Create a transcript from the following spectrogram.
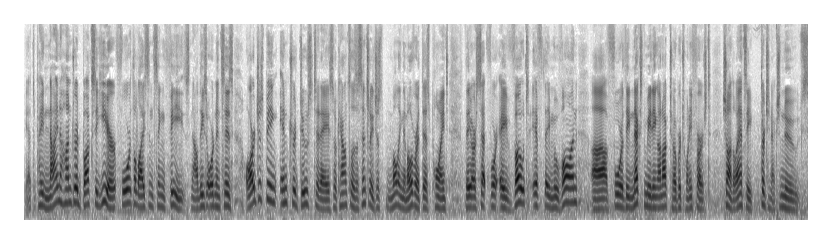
You have to pay 900 bucks a year for the licensing fees. Now, these ordinances are just being introduced today, so council is essentially just mulling them over at this point. They are set for a vote if they move on uh, for the next meeting on October 21st. Sean Delancey, 13 Action News.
